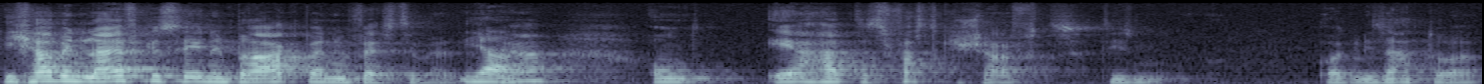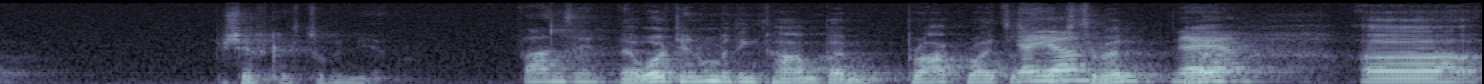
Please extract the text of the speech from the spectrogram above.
ich habe ihn live gesehen in Prag bei einem Festival. Ja. Und er hat es fast geschafft, diesen Organisator geschäftlich zu ruinieren. Wahnsinn. Er wollte ihn unbedingt haben beim Prague Writers Ja, ja. Festival. Ja, ja.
